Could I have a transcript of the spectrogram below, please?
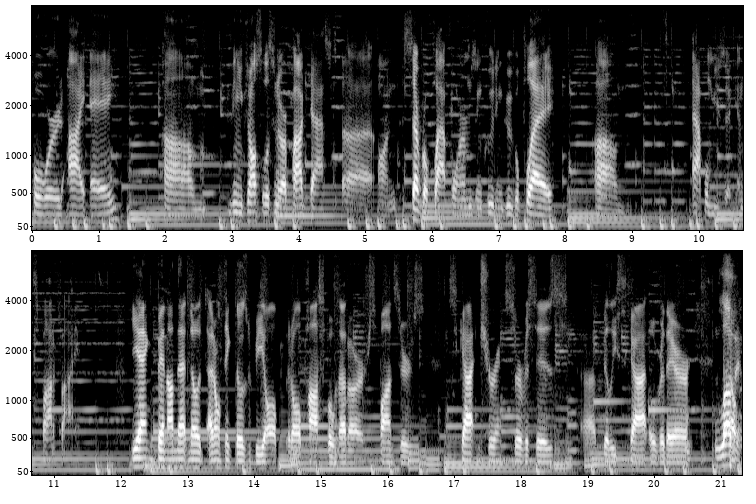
Forward IA. Um, then you can also listen to our podcast uh, on several platforms, including Google Play, um, Apple Music, and Spotify. Yeah, Ben. On that note, I don't think those would be all at all possible without our sponsors, Scott Insurance Services, uh, Billy Scott over there. Love it.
